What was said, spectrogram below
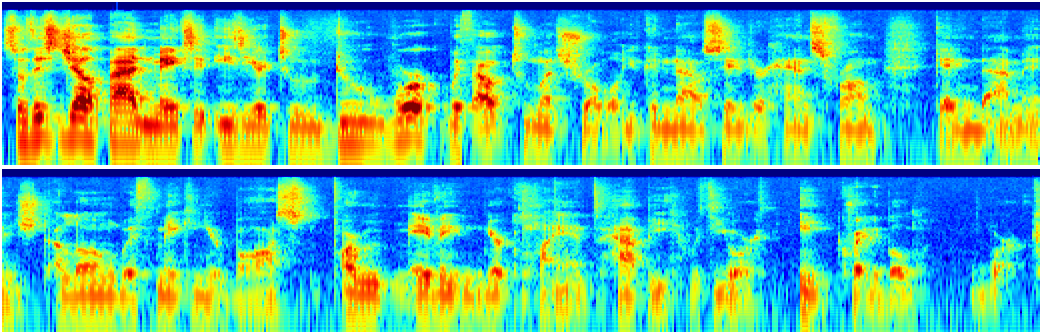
So this gel pad makes it easier to do work without too much trouble. You can now save your hands from getting damaged along with making your boss or even your client happy with your incredible work.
